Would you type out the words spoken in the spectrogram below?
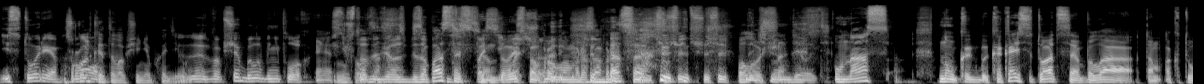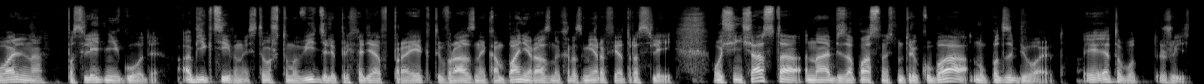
история а Сколько про... это вообще необходимо? Э, вообще было бы неплохо, конечно, что-то делать с безопасностью. Давайте попробуем разобраться чуть-чуть получше. У нас, ну, как бы, какая ситуация была там актуальна последние годы. Объективно, из того, что мы видели, приходя в проекты в разные компании разных размеров и отраслей. Очень часто на безопасность внутри куба ну, подзабивают. И это вот жизнь.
